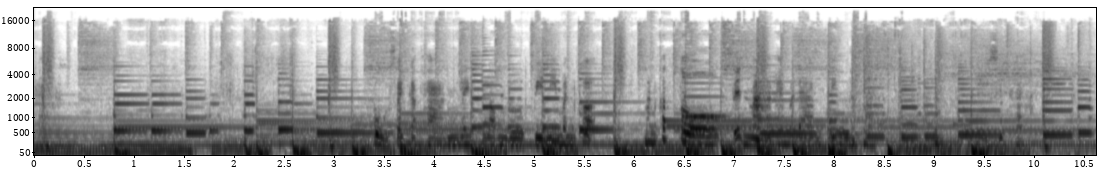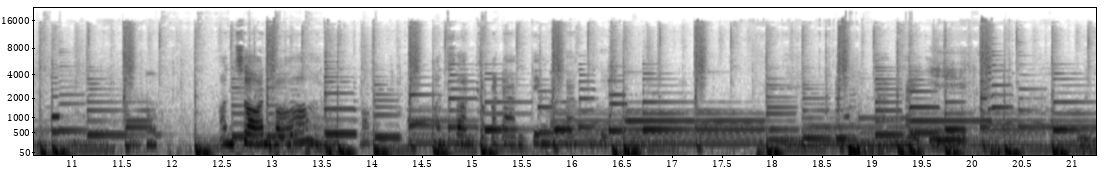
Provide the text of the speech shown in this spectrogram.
ค่ะปลูกใส่กระถางเล็กลองดูปีนี้มันก็ มันก็โตเป็นหมาให้มาดามติ้งนะคะ ดูสิคะออนซอนบอออนซอนกับมาดามติ้งนะคะคุณผู้ชมไปอีกหนึ่ง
